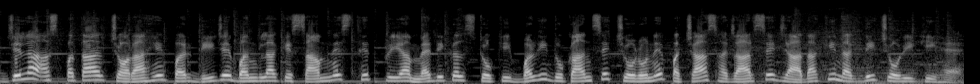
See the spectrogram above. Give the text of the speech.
जिला अस्पताल चौराहे पर डीजे बंगला के सामने स्थित प्रिया मेडिकल स्टोर की बड़ी दुकान से चोरों ने पचास हज़ार से ज़्यादा की नकदी चोरी की है।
